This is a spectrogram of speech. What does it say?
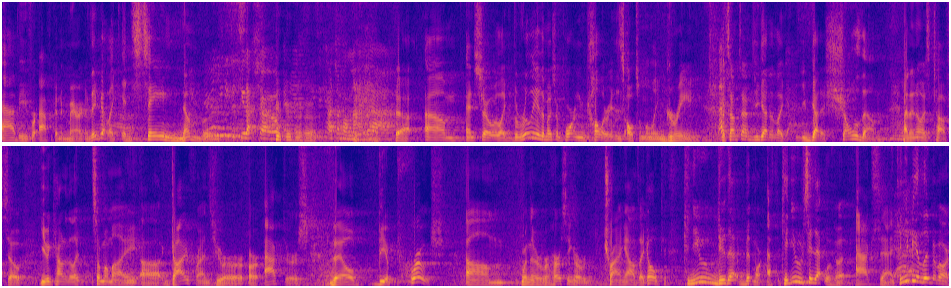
Abbey for African Americans. They've got like insane numbers. really need to see that show, and I need to catch up on that. Yeah. Yeah, um, and so like the really the most important color is ultimately green. But sometimes you gotta like Yes. you've got to show them, and I know it's tough. So you've encountered like some of my uh, guy friends who are, are actors. They'll be approached. Um, when they're rehearsing or trying out, it's like, oh, can, you do that a bit more ethnic? Can you say that with an accent? Can you be a little bit more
